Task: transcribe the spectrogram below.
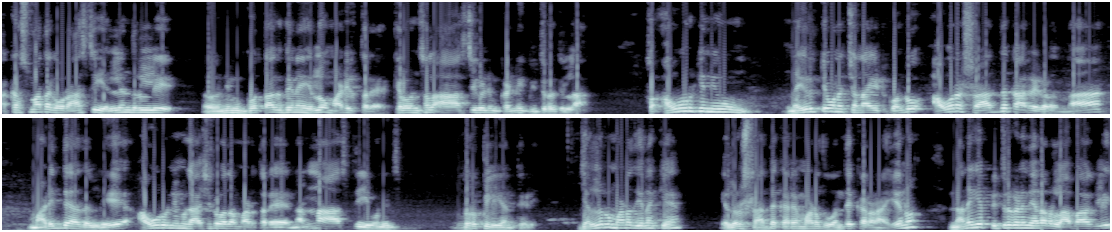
ಅಕಸ್ಮಾತ್ ಅವ್ರ ಆಸ್ತಿ ಎಲ್ಲೆಂದ್ರಲ್ಲಿ ನಿಮ್ಗೆ ಗೊತ್ತಾಗದೇನೆ ಎಲ್ಲೋ ಮಾಡಿರ್ತಾರೆ. ಕೆಲವೊಂದ್ಸಲ ಆ ಆಸ್ತಿಗಳು ನಿಮ್ ಕಣ್ಣಿಗೆ ಬಿದ್ದಿರೋದಿಲ್ಲ. ಸೊ ಅವ್ರಿಗೆ ನೀವು ನೈಋತ್ಯವನ್ನು ಚೆನ್ನಾಗಿ ಇಟ್ಕೊಂಡು ಅವರ ಶ್ರಾದ್ದ ಕಾರ್ಯಗಳನ್ನ ಮಾಡಿದ್ದೇ ಆದಲ್ಲಿ ಅವರು ನಿಮ್ಗೆ ಆಶೀರ್ವಾದ ಮಾಡ್ತಾರೆ. ನನ್ನ ಆಸ್ತಿ ಇವನಿಗೆ ದೊರಕಲಿ ಅಂತೇಳಿ. ಎಲ್ಲರೂ ಮಾಡೋದು ಏನಕ್ಕೆ? ಎಲ್ಲರೂ ಶ್ರಾದ್ದ ಕಾರ್ಯ ಮಾಡೋದು ಒಂದೇ ಕಾರಣ. ಏನು? ನನಗೆ ಪಿತೃಗಳಿಂದ ಏನಾದ್ರು ಲಾಭ ಆಗ್ಲಿ?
